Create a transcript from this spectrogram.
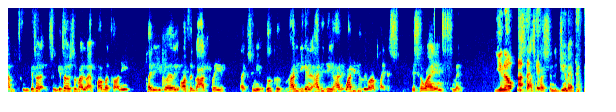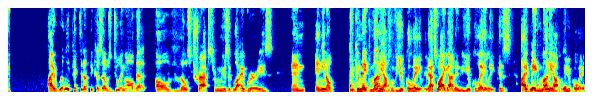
I'm. Excuse me. Guess what? Excuse me. Guess what I was surprised about? Paul McCartney played the ukulele. Arthur Godfrey. Like excuse me. Who could? How did you get? How did you? How, why did you really want to play this this Hawaiian instrument? You know, This is the I, last question. Did Gina have? I really picked it up because I was doing all that, all of those tracks from music libraries, and and you know, you can make money off of ukulele. That's why I got into ukulele because I've made money off of ukulele.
